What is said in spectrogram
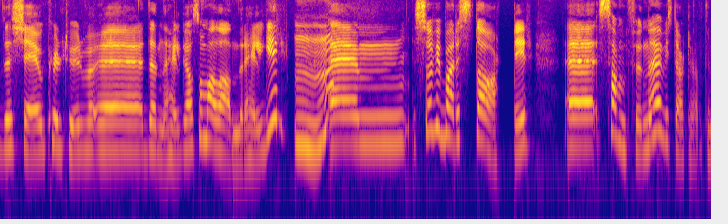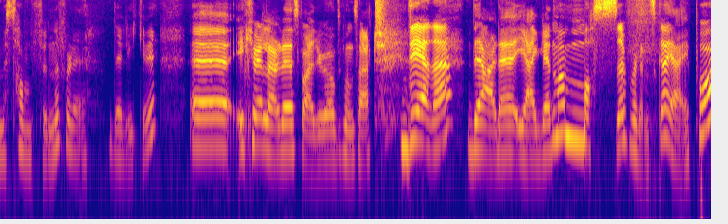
det skjer jo kultur eh, denne helga som alle andre helger. Mhm. Um, så vi bare starter uh, Samfunnet. Vi starter alltid med Samfunnet, for det, det liker vi. Uh, I kveld er det Spider-God-konsert. Det er det. Det er det. Jeg gleder meg masse, for den skal jeg på.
